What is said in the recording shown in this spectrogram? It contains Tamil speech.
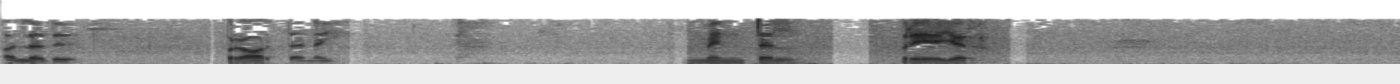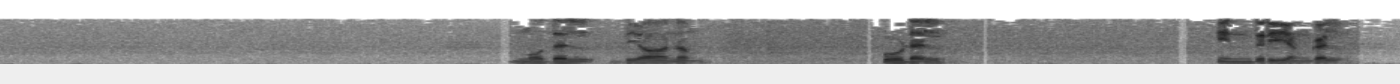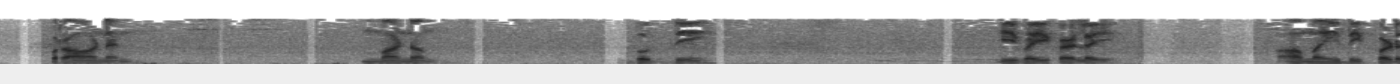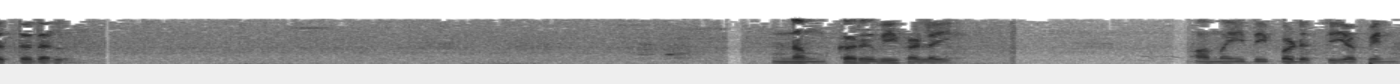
அல்லது பிரார்த்தனை. மென்டல் பிரேயர் முதல் தியானம். உடல் இந்திரியங்கள் பிராணன் மனம் புத்தி இவைகளை அமைதிப்படுத்துதல். நம் கருவிகளை அமைதிப்படுத்திய பின்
